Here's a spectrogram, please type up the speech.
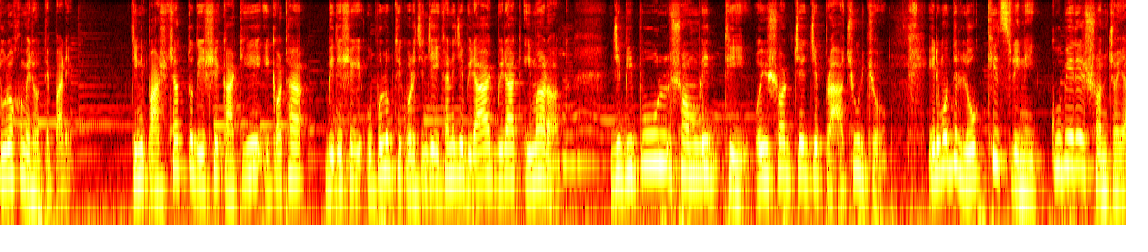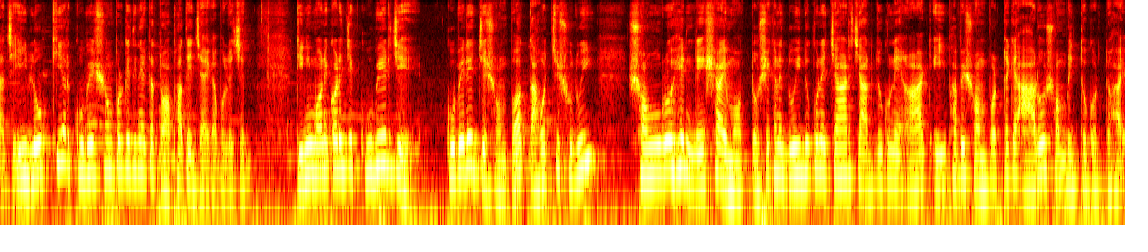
দুরকমের হতে পারে। তিনি পাশ্চাত্য দেশে কাটিয়ে একথা বিদেশে উপলব্ধি করেছেন যে এখানে যে বিরাট বিরাট ইমারত, যে বিপুল সমৃদ্ধি, ঐশ্বর্যের যে প্রাচুর্য, এর মধ্যে লক্ষ্মীর শ্রী নেই, কুবেরের সঞ্চয় আছে। এই লক্ষ্মী আর কুবের সম্পর্কে তিনি একটা তফাতের জায়গা বলেছেন। তিনি মনে করেন যে কুবের যে, কুবেরের যে সম্পদ, তা হচ্ছে শুধুই সংগ্রহের নেশায় মত্ত। সেখানে দুই দুগুণে চার চার দুগুণে আট, এইভাবে সম্পদটাকে আরও সমৃদ্ধ করতে হয়।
